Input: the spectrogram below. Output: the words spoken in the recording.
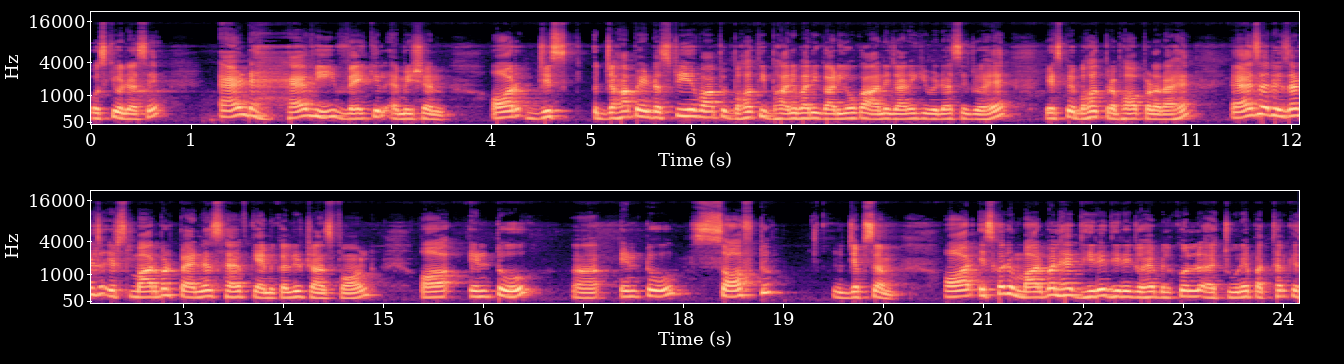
उसकी वजह से एंड हैवी व्हीकल एमिशन और जिस, जहाँ पे इंडस्ट्री है, वहाँ पे बहुत ही भारी भारी गाड़ियों का आने जाने की वजह से जो है, इस पर बहुत प्रभाव पड़ रहा है। As a result its marble panels have chemically transformed और इनटू इनटू सॉफ्ट जिप्सम और इसका जो मार्बल है धीरे धीरे जो है बिल्कुल चूने पत्थर के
